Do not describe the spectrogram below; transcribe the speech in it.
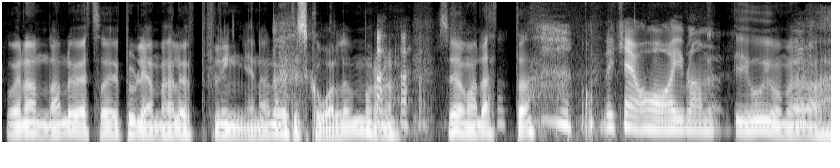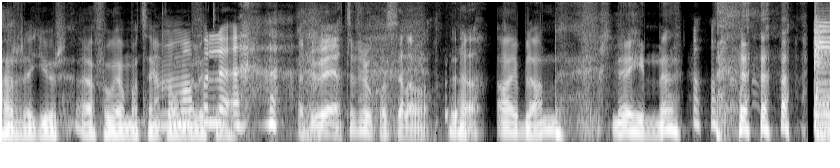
Och en annan du vet har ju problem med att hälla upp flingorna du vet, i skålen på morgonen. Så gör man detta. det kan jag ha ibland. Jo, jo, men ah, herregud. Jag får gå hem och Ja, tänka men om lite. Ja, Du äter frukost i alla fall. Ja. Ja, ibland. När jag hinner.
